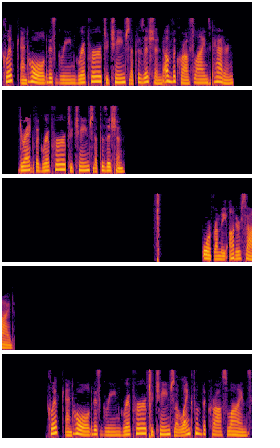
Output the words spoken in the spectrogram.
Click and hold this green gripper to change the position of the cross lines pattern. Drag the gripper to change the position. Or from the other side. Click and hold this green gripper to change the length of the cross lines.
